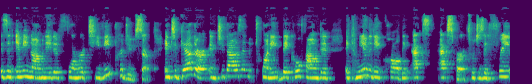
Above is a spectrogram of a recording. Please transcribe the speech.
is an Emmy nominated former TV producer. And together in 2020, they co founded a community called the Ex Experts, which is a free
